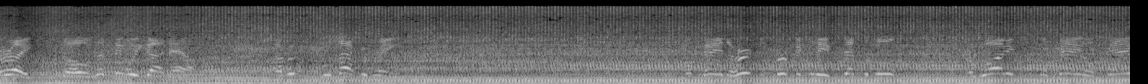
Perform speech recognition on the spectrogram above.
Alright, so let's see what we got now. Now, we're, back in range. Okay, the hertz is perfectly acceptable. The wattage is okay, okay.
